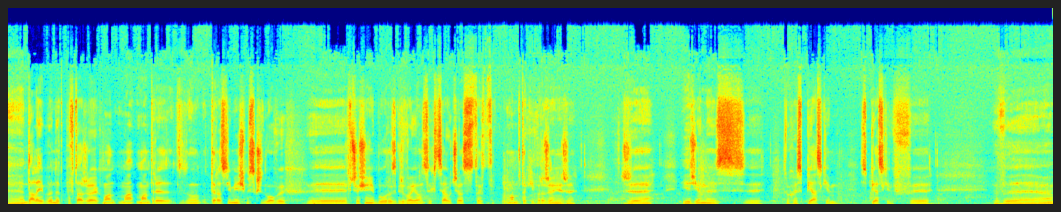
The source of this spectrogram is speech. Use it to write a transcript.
E, Dalej będę powtarzał jak man, ma, mantrę, no, teraz nie mieliśmy skrzydłowych, e, wcześniej nie było rozgrywających, cały czas tak, tak, mam takie wrażenie, że, że jedziemy z, e, trochę z piaskiem, z piaskiem w, w,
